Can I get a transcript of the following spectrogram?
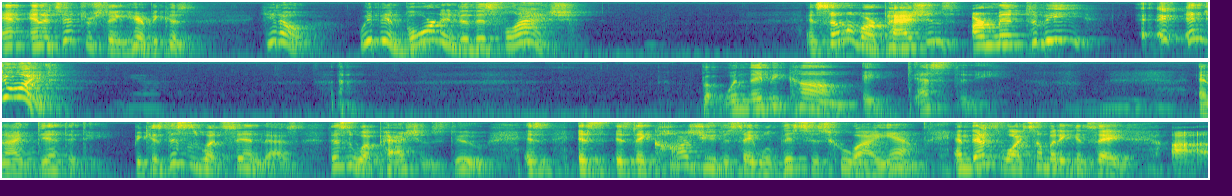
and, and it's interesting here because, you know, we've been born into this flesh. And some of our passions are meant to be enjoyed. But when they become a destiny, an identity, because this is what sin does, this is what passions do, is, is, is they cause you to say, well, this is who I am. And that's why somebody can say, uh,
